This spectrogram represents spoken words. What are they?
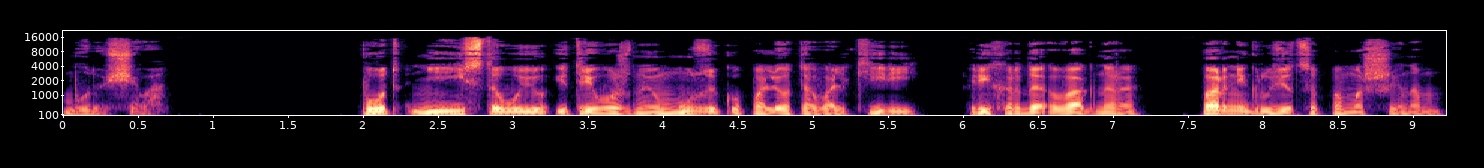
будущего. Под неистовую и тревожную музыку полета валькирий Рихарда Вагнера парни грузятся по машинам.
